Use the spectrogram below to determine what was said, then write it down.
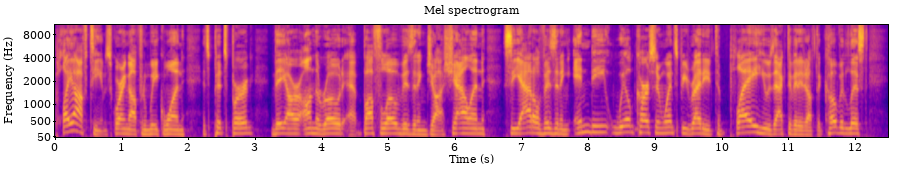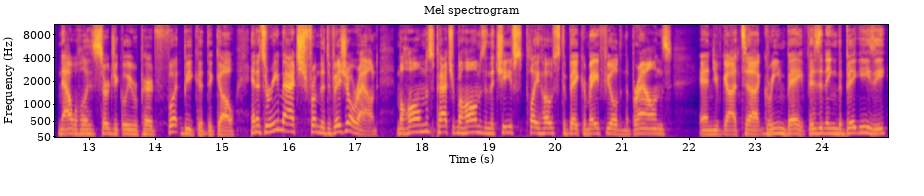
playoff teams squaring off in week one. It's Pittsburgh. They are on the road at Buffalo visiting Josh Allen. Seattle visiting Indy. Will Carson Wentz be ready to play? He was activated off the COVID list. Now will his surgically repaired foot be good to go? And it's a rematch from the divisional round. Mahomes, Patrick Mahomes, and the Chiefs play host to Baker Mayfield and the Browns. And you've got uh, Green Bay visiting the Big Easy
